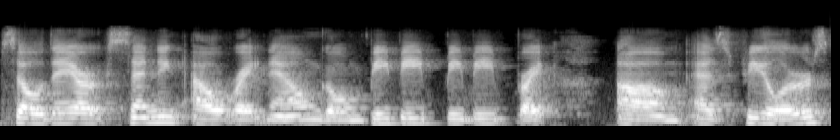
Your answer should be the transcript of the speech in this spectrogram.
So they are extending out right now and going beep, beep, beep, beep, right? Um, as feelers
